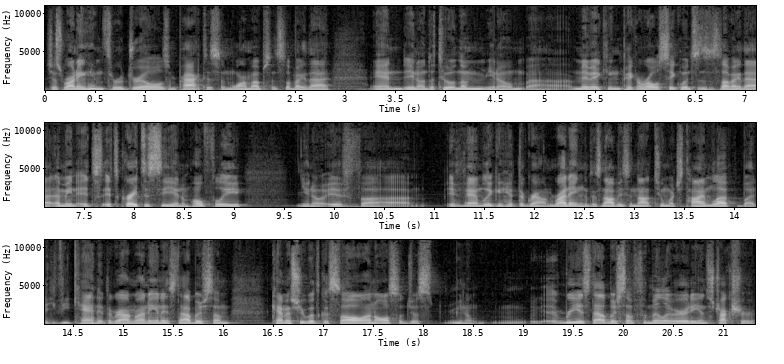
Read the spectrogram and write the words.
just running him through drills and practice and warm ups and stuff like that. And you know, the two of them, you know, uh, mimicking pick and roll sequences and stuff like that. I mean, it's it's great to see, and hopefully, you know, if uh, if VanVleet can hit the ground running, there's obviously not too much time left. But if he can hit the ground running and establish some chemistry with Gasol and also just you know reestablish some familiarity and structure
